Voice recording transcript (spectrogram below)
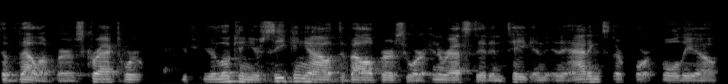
developers, correct? We're, you're looking, you're seeking out developers who are interested in taking and adding to their portfolio.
